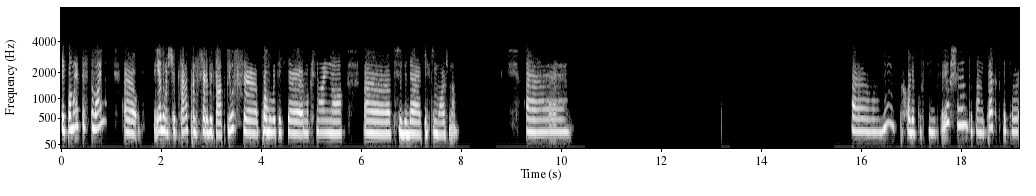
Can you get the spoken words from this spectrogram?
типами тестування. Я думаю, що це принесе результат. Плюс пробуватися максимально всюди, де тільки можна. Ну, Проходив курс Solution, то там практики, то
